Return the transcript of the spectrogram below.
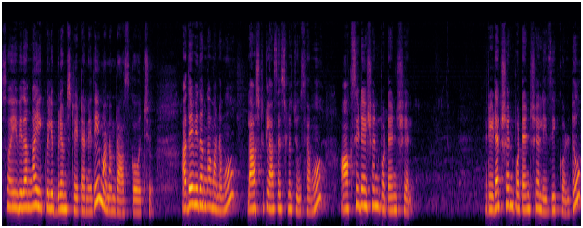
సో ఈ విధంగా ఈక్విలిబ్రియం స్టేట్ అనేది మనం రాసుకోవచ్చు. అదేవిధంగా మనము లాస్ట్ క్లాసెస్లో చూసాము. Oxidation potential reduction potential is equal to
